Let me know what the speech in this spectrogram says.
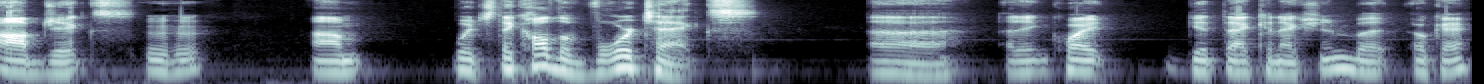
objects, Mhm. um, which they call the vortex. Uh, I didn't quite get that connection, but okay.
